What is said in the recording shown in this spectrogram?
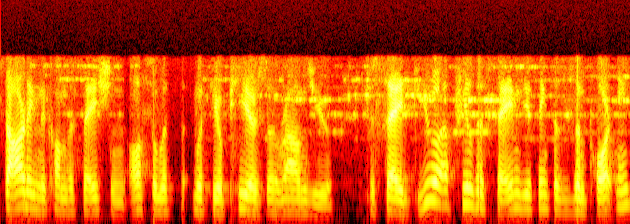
starting the conversation also with, with your peers around you to say, do you feel the same? Do you think this is important?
